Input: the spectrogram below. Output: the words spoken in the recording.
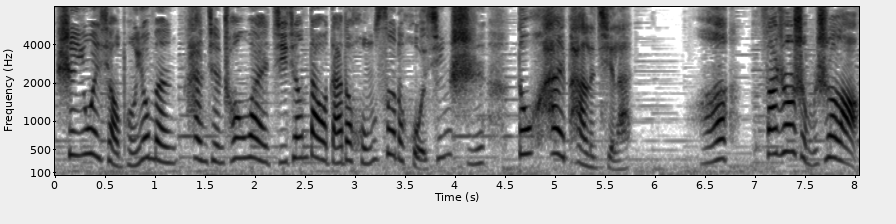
是因为小朋友们看见窗外即将到达的红色的火星时，都害怕了起来。啊，发生什么事了？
